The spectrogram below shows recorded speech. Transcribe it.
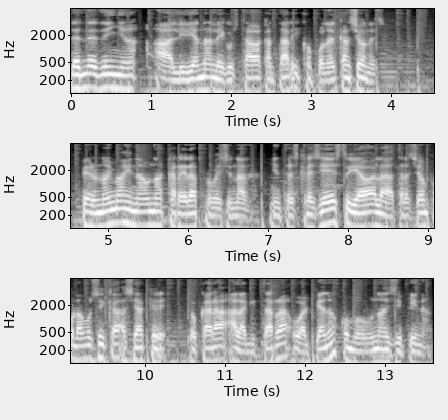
Desde niña a Liliana le gustaba cantar y componer canciones, pero no imaginaba una carrera profesional. Mientras crecía y estudiaba la atracción por la música hacía que tocara a la guitarra o al piano como una disciplina.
